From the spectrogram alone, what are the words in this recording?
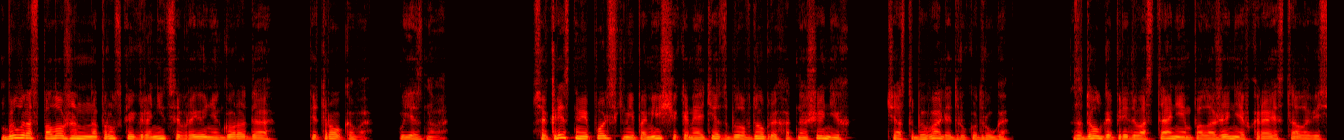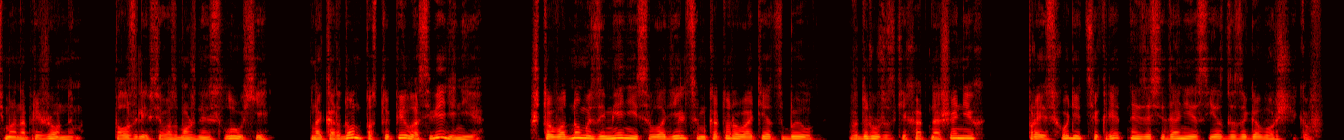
был расположен на прусской границе в районе города Петроково, уездного. С окрестными польскими помещиками отец был в добрых отношениях, часто бывали друг у друга. Задолго перед восстанием положение в крае стало весьма напряженным. Ползли всевозможные слухи. На кордон поступило сведение, что в одном из имений, с владельцем которого отец был в дружеских отношениях, происходит секретное заседание съезда заговорщиков.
